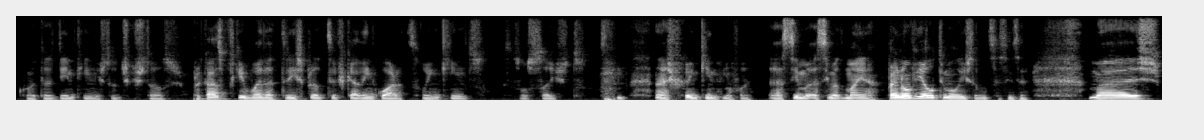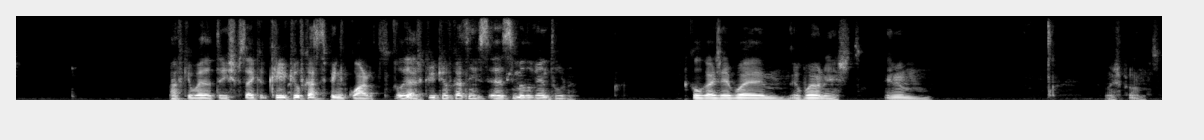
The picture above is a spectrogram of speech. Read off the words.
Com aqueles dentinhos todos gostosos. Por acaso fiquei bué da triste para ele ter ficado em quarto ou em quinto, ou sexto. não, acho que ficou em quinto, não foi? Acima, acima de manhã. Pá, não vi a última lista, vou ser sincero. Mas. Pá, fiquei da triste. Pensei que queria que ele ficasse tipo em quarto. Aliás, queria que ele ficasse acima do Ventura. O gajo é bué, é bué honesto. É mesmo. Mas pronto.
